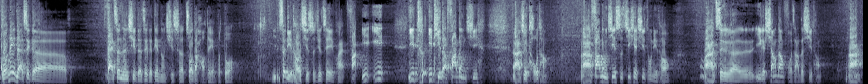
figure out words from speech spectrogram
国内的这个带增程器的这个电动汽车做得好的也不多，这里头其实就这一块发一一一提一提到发动机啊就头疼啊，发动机是机械系统里头啊这个一个相当复杂的系统啊，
